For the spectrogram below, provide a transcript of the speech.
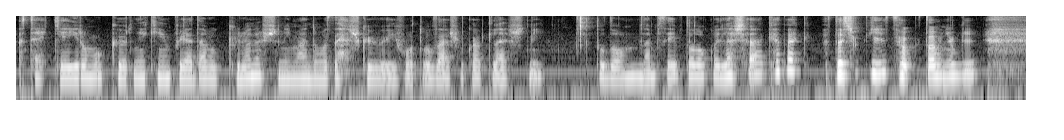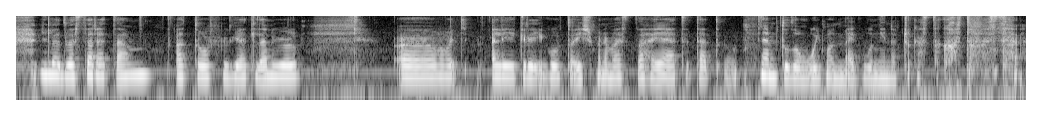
A tetjei romok környékén például különösen imádom az esküvői fotózásokat lesni. Tudom, nem szép dolog, hogy leselkedek, de csak így szoktam nyugi. Illetve szeretem attól függetlenül, hogy elég régóta ismerem ezt a helyet, tehát nem tudom úgymond megúni, de csak ezt akartam ezzel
